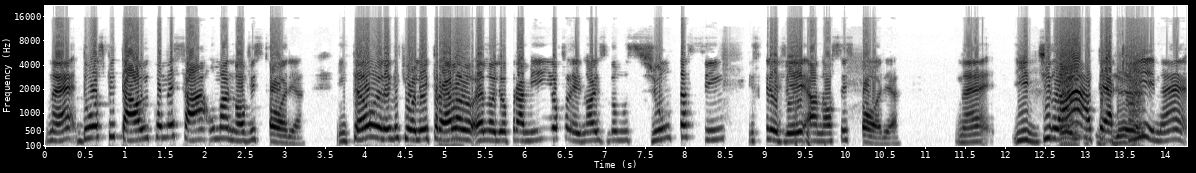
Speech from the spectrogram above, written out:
né, do hospital e começar uma nova história. Então, eu lembro que eu olhei para ela, ela olhou para mim e eu falei: nós vamos juntas sim escrever a nossa história, né? E de lá é, até é aqui, é... né?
